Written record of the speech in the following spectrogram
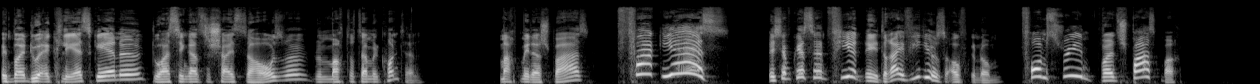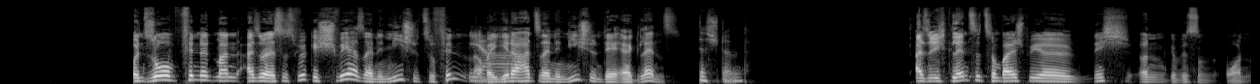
Ich meine, du erklärst gerne, du hast den ganzen Scheiß zu Hause, dann mach doch damit Content. Macht mir das Spaß? Fuck yes! Ich habe gestern vier, nee, drei Videos aufgenommen. Vorm Stream, weil es Spaß macht. Und so findet man, also es ist wirklich schwer, seine Nische zu finden, Ja. aber jeder hat seine Nische, in der er glänzt. Das stimmt. Also ich glänze zum Beispiel nicht an gewissen Orten.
